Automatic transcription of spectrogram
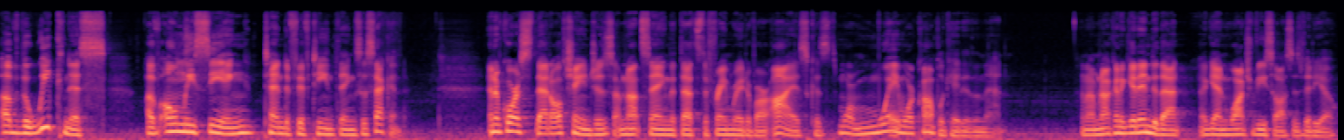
of the weakness of only seeing 10 to 15 things a second. And of course, that all changes. I'm not saying that that's the frame rate of our eyes because it's more, way more complicated than that. And I'm not going to get into that. Again, watch Vsauce's video.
